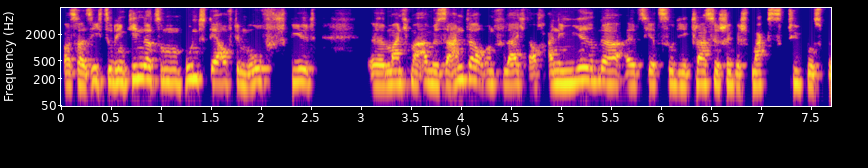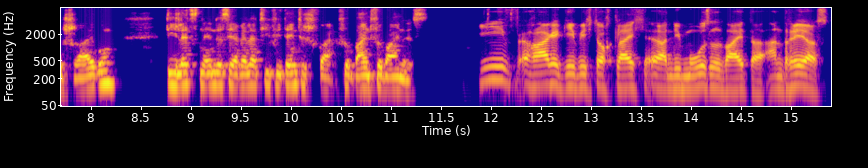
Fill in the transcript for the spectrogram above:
was weiß ich, zu den Kindern, zum Hund, der auf dem Hof spielt, äh, manchmal amüsanter und vielleicht auch animierender als jetzt so die klassische Geschmackstypusbeschreibung, die letzten Endes ja relativ identisch für Wein für Wein ist. Die Frage gebe ich doch gleich äh, an die Mosel weiter. Andreas,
